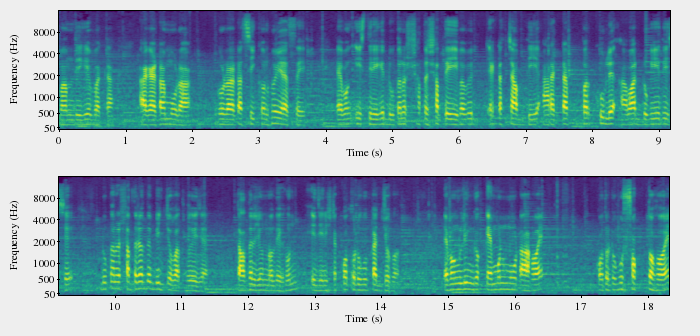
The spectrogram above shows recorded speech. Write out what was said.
বাম দিকে বাঁকা। আগাটা মোড়া, গোড়াটা চিকন হয়ে আছে এবং স্ত্রীকে ঢুকানোর সাথে সাথে এইভাবে একটা চাপ দিয়ে আর একটা বার খুলে আবার ঢুকিয়ে দিয়েছে। ঢুকানোর সাথে সাথে বীর্যপাত হয়ে যায়। তাদের জন্য দেখুন এই জিনিসটা কতটুকু কার্যকর এবং লিঙ্গ কেমন মোটা হয়, কতটুকু শক্ত হয়,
